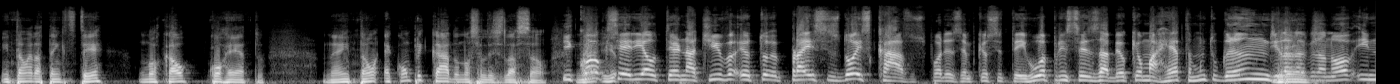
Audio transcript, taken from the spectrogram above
então ela tem que ter um local correto. Né? Então é complicado a nossa legislação. E né? qual seria a alternativa para esses dois casos, por exemplo, que eu citei? Rua Princesa Isabel, que é uma reta muito grande, grande. lá na Vila Nova, e,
